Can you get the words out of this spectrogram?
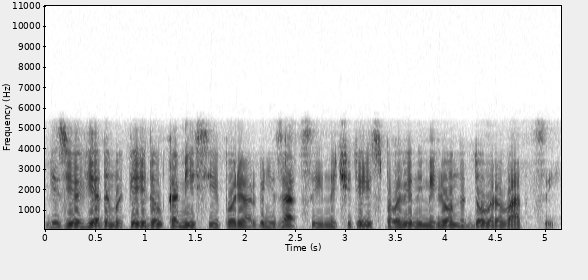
без ее ведома передал комиссии по реорганизации на 4,5 миллиона долларов акций,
